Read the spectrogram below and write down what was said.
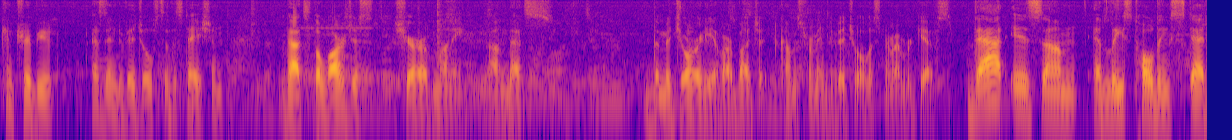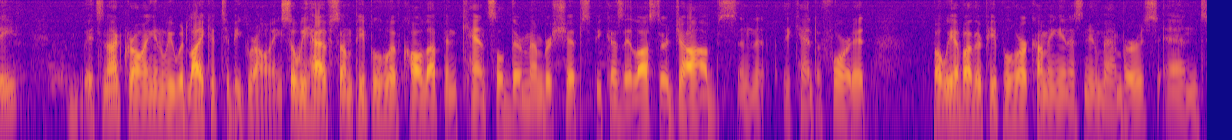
contribute as individuals to the station. That's the largest share of money. Um, that's the majority of our budget comes from individual listener member gifts. That is um, at least holding steady. It's not growing, and we would like it to be growing. So we have some people who have called up and canceled their memberships because they lost their jobs and they can't afford it. But we have other people who are coming in as new members, and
